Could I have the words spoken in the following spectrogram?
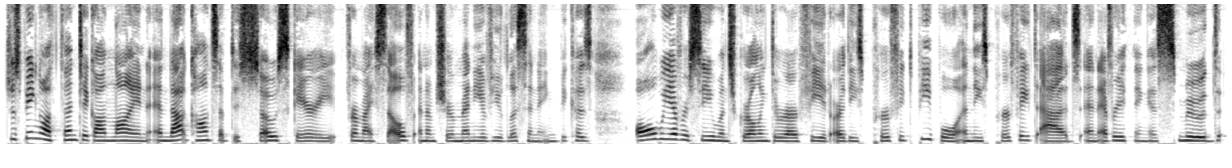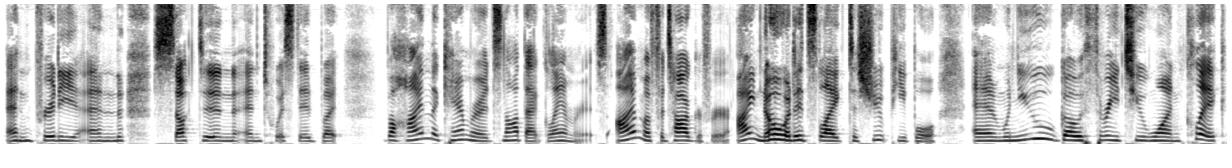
just being authentic online. And that concept is so scary for myself and I'm sure many of you listening because all we ever see when scrolling through our feed are these perfect people and these perfect ads and everything is smooth and pretty and sucked in and twisted. But behind the camera, it's not that glamorous. I'm a photographer. I know what it's like to shoot people. And when you go three, two, one, click,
